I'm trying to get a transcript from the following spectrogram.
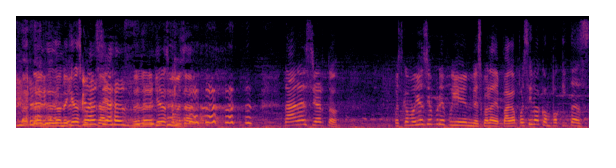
Desde donde quieras comenzar. Gracias. Desde donde quieras comenzar. No, no es cierto. Pues como yo siempre fui en la escuela de paga, pues iba con poquitas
